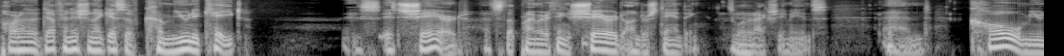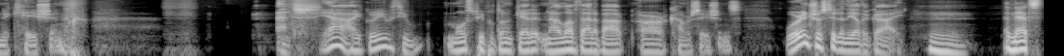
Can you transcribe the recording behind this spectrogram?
part of the definition, I guess, of communicate is it's shared. That's the primary thing. Shared understanding is what mm. it actually means, and communication. and yeah, I agree with you. Most people don't get it, and I love that about our conversations. We're interested in the other guy, mm. and that's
